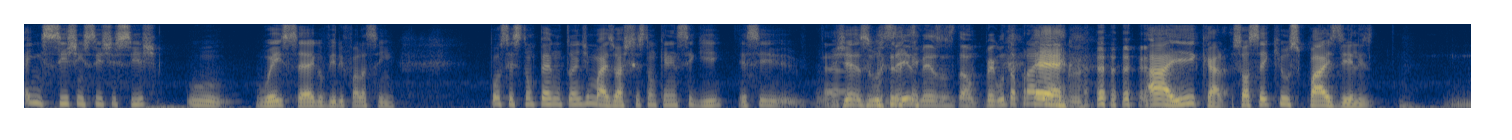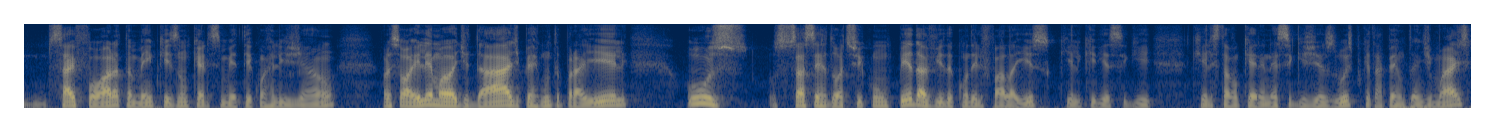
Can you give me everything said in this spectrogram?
Aí insiste, insiste, insiste. O, o ex-cego vira e fala assim: Pô, vocês estão perguntando demais, eu acho que vocês estão querendo seguir esse É, Jesus. Vocês mesmos estão. Pergunta pra É. ele. Aí, cara, só sei que os pais deles saem fora também, porque eles não querem se meter com a religião. Olha só, ele é maior de idade, pergunta pra ele. Os, os sacerdotes ficam um pé da vida quando ele fala isso, que ele queria seguir, que eles estavam querendo é seguir Jesus, porque tá perguntando demais.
